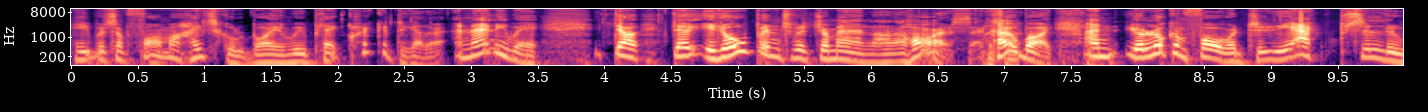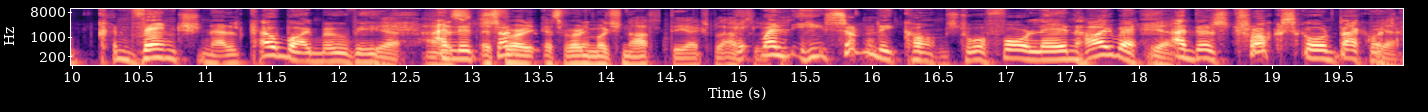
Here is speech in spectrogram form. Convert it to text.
he was a former high school boy, and we played cricket together. And anyway, the, the, it opens with your man on a horse, a cowboy, and you're looking forward to the absolute conventional cowboy movie. Yeah, and, it's, it's sud- very, it's very much not the actual. Absolute. Well, he suddenly comes to a four lane highway Yeah. and there's trucks going backwards. Yeah.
